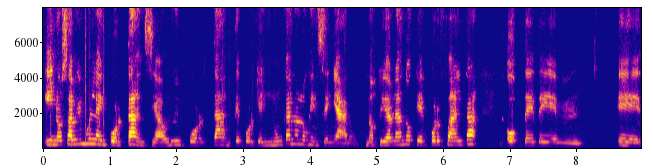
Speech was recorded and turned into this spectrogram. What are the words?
Y no sabemos la importancia o lo importante porque nunca nos los enseñaron. No estoy hablando que es por falta de, de, mm, eh,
